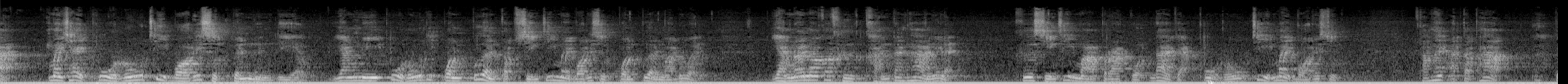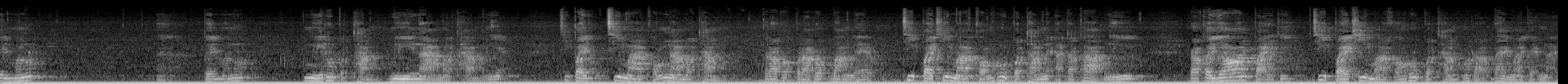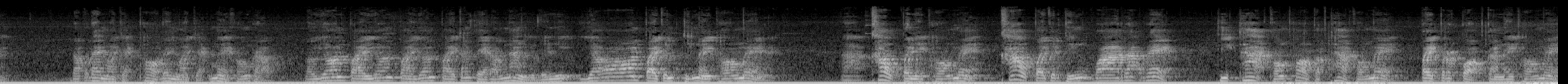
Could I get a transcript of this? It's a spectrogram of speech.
ไม่ใช่ผู้รู้ที่บริสุทธิ์เป็นหนึ่งเดียว ยังมีผู้รู้ที่ปนเปื้อนกับสิ่งที่ไม่บริสุทธิ์ปนเปื้อนมาด้วย อย่างน้อยๆก็คือขันธ์ทั้งห้านี่แหละ คือสิ่งที่มาปรากฏได้จากผู้รู้ที่ไม่บริสุทธิ์ทำให้อัตภาพเป็นมนุษย์เป็นมนุษย์มีรูปธรรม มีนามธรรมเนี้ยที่ไปที่มาของนามธรรม เราก็ปรารบบ้างแล้ว ที่ไปที่มาของรูปธรรมในอัตภาพนี้ เราก็ย้อนไปที่ที่ไปที่มาของรูปธรรมของเราได้มาจากไหน เราก็ได้มาจากพ่อได้มาจากแม่ของเรา เราย้อนไปย้อนไปย้อนไปตั้งแต่เรานั่งอยู่ในนี้ ย้อนไปจนถึงในท้องแม่ เข้าไปในท้องแม่ เข้าไปจนถึงวาระแรก ที่ธาตุของพ่อกับธาตุของแม่ ไปประกอบกันในท้องแม่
